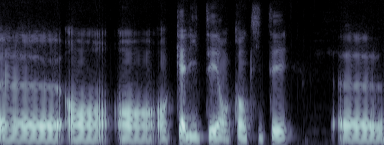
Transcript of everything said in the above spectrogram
euh, en, qualité, en quantité, euh,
